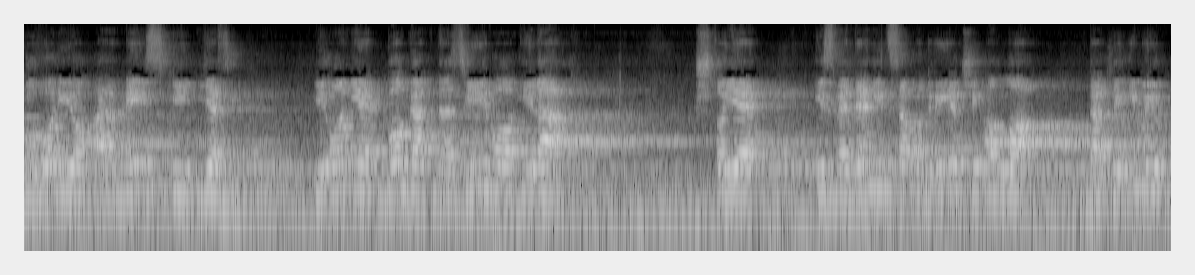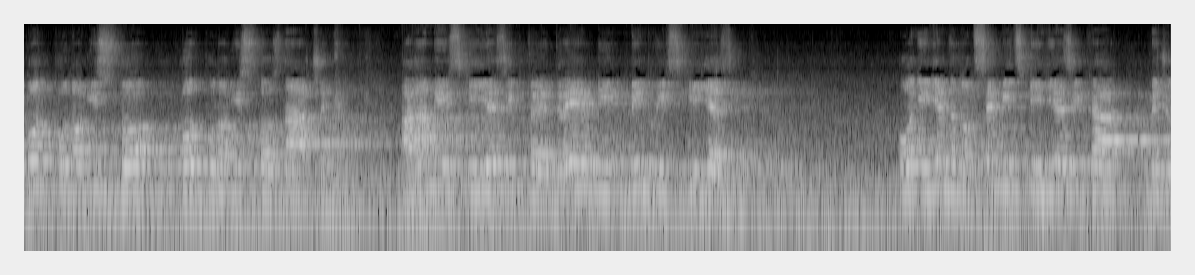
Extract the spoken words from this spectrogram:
govorio aramejski jezik. I on je Boga nazivo ilah, što je izvedenica od riječi Allah. Dakle, imaju potpuno isto, potpuno isto značenje. Aramejski jezik to je drevni biblijski jezik. On je jedan od semitskih jezika, među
